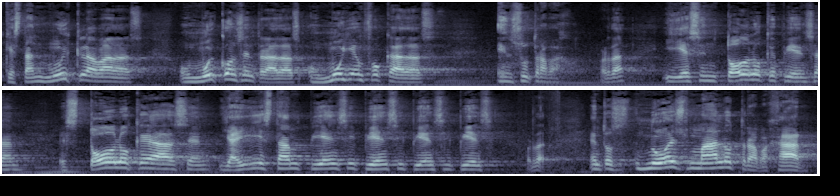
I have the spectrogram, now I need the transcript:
que están muy clavadas o muy concentradas o muy enfocadas en su trabajo, ¿verdad? Y es en todo lo que piensan, es todo lo que hacen, y ahí están, piense y piense y piense y piense, ¿verdad? Entonces, no es malo trabajar,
